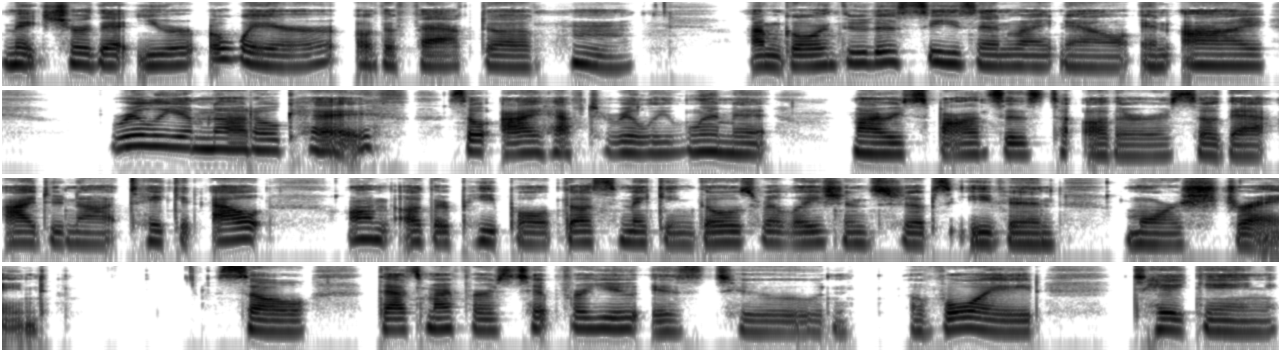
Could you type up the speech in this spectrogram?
make sure that you're aware of the fact of, hmm, I'm going through this season right now and I really am not okay. So I have to really limit my responses to others so that I do not take it out on other people, thus making those relationships even more strained. So that's my first tip for you is to avoid taking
